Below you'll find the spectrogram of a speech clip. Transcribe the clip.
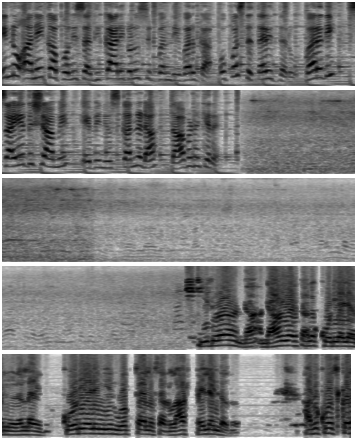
ಇನ್ನು ಅನೇಕ ಪೊಲೀಸ್ ಅಧಿಕಾರಿಗಳು, ಸಿಬ್ಬಂದಿ ವರ್ಗ ಉಪಸ್ಥಿತರಿದ್ದರು. ವರದಿ ಸೈಯದ್ ಶಾಮೀರ್, ಎಬಿ ನ್ಯೂಸ್ ಕನ್ನಡ, ದಾವಣಗೆರೆ. ಇದು ದಾವಣಗೆರೆ ತಾಲೂಕು ಕೋಡಿಹಳ್ಳಿ ಎಲ್ಲ ಇದು. ಕೋಡಿಹಳ್ಳಿ ನೀರು ಹೋಗ್ತಾ ಇಲ್ಲ ಸರ್ ಲಾಸ್ಟ್ ಐಲ್ಯಾಂಡ್ ಅದು. ಅದಕ್ಕೋಸ್ಕರ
